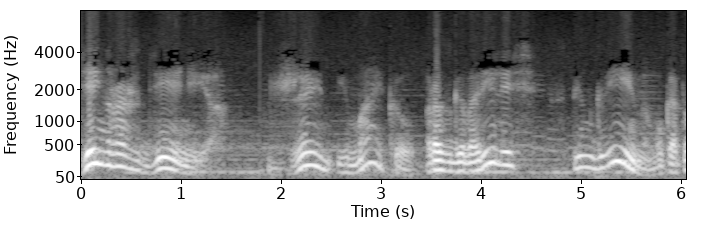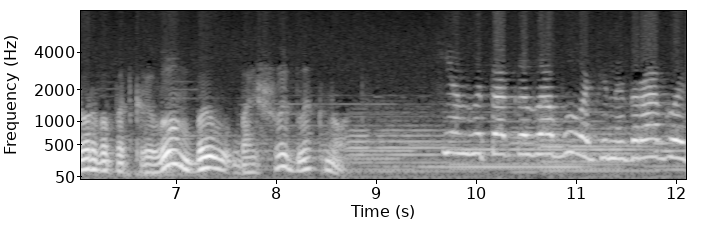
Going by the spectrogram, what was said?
день рождения. Джейн и Майкл разговорились пингвином, у которого под крылом был большой блокнот. Чем вы так озабочены, дорогой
